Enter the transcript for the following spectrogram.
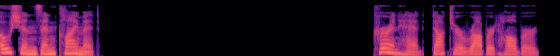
Oceans and climate Current head, Dr. Robert Hallberg.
